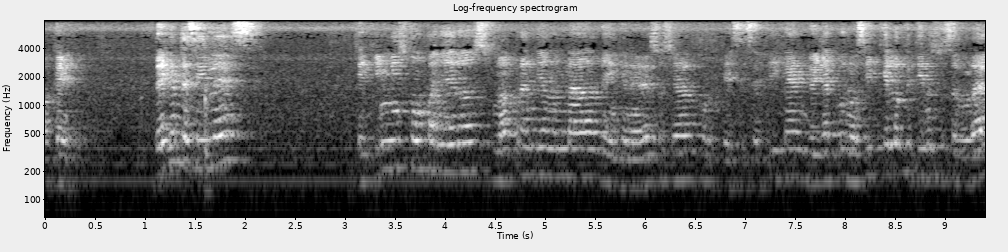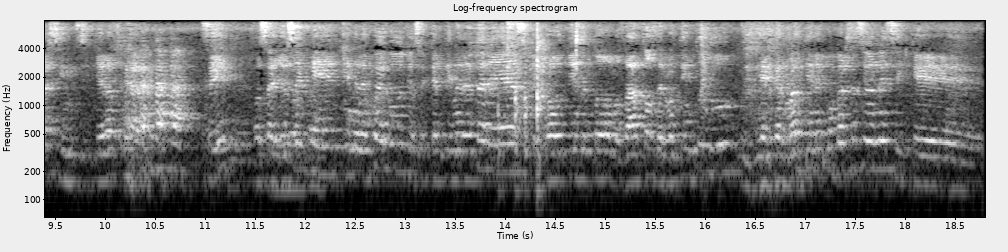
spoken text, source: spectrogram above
Ok. Dejen decirles que aquí mis compañeros no aprendieron nada de ingeniería social porque si se fijan, yo ya conocí qué es lo que tiene su celular sin siquiera tocar. ¿Sí? O sea, yo sé que él tiene de juegos, yo sé que él tiene de tareas, que Pau tiene todos los datos de Nothing to Do, que Germán tiene conversaciones y que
